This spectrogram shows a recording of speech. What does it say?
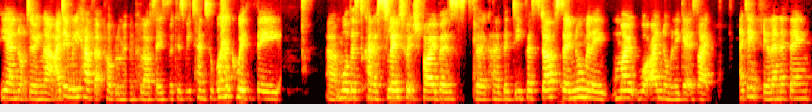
Yeah, not doing that. I don't really have that problem in Pilates because we tend to work with the uh, more this kind of slow twitch fibers, the kind of the deeper stuff. So normally, my what I normally get is like, I don't feel anything.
